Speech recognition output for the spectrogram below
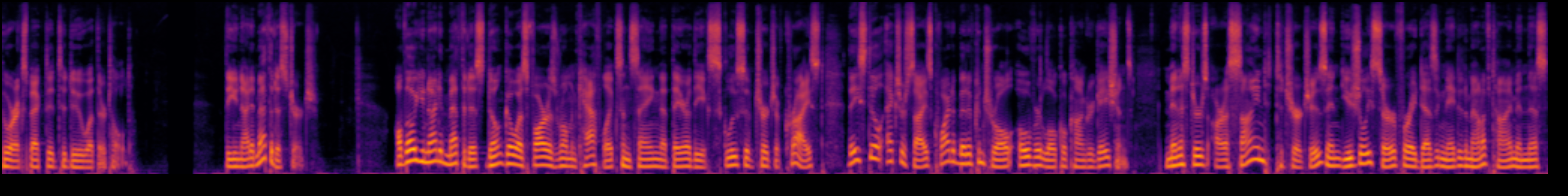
who are expected to do what they're told. The United Methodist Church. Although United Methodists don't go as far as Roman Catholics in saying that they are the exclusive Church of Christ, they still exercise quite a bit of control over local congregations. Ministers are assigned to churches and usually serve for a designated amount of time in this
